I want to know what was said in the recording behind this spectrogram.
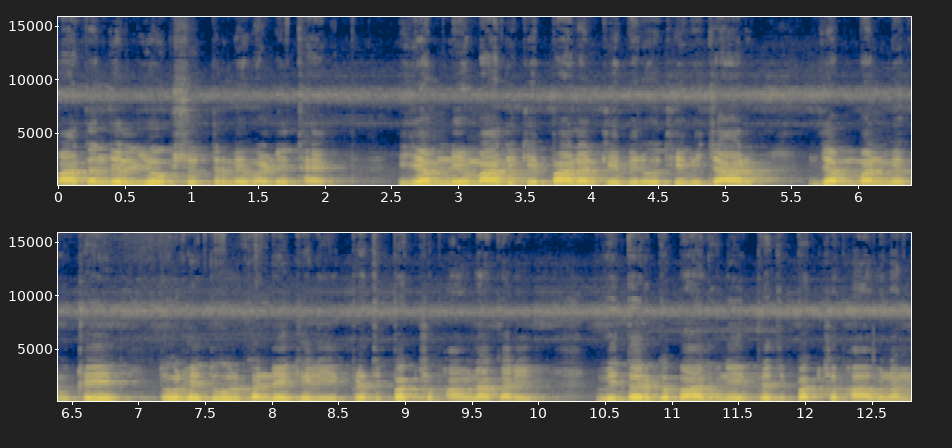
पातंजल योग सूत्र में वर्णित है। यम नियमादि के पालन के विरोधी विचार जब मन में उठे तो उन्हें दूर करने के लिए प्रतिपक्ष भावना करें। वितर्क बाधने प्रतिपक्ष भावनम।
